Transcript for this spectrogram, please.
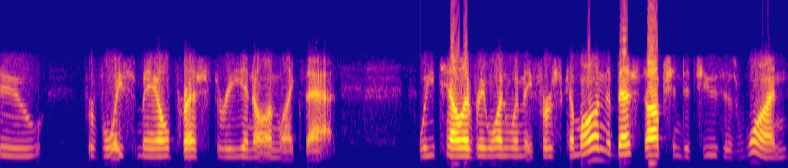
2. For voicemail, press 3, and on like that. We tell everyone when they first come on the best option to choose is 1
